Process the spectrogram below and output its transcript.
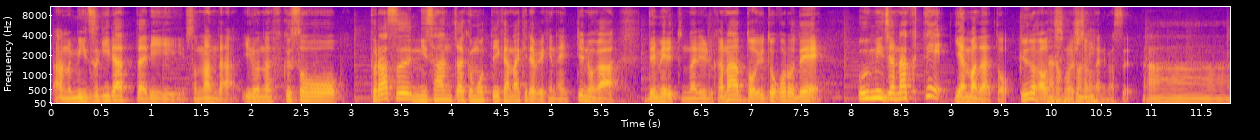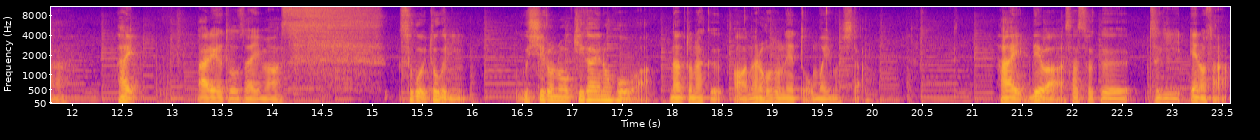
あの水着だったりそのなんだいろんな服装をプラス23着持っていかなければいけないっていうのがデメリットになり得るかなというところで海じゃなくて山だというのが私の主張になります。ああはい。ありがとうございます。すごい特に後ろの着替えの方はなんとなくあなるほどねと思いましたはいでは早速次えのさん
